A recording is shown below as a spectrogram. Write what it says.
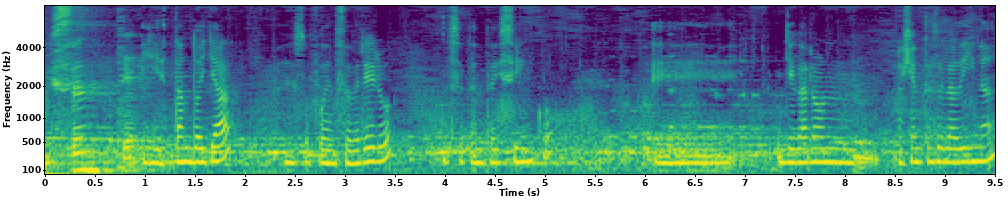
Vicente, Y estando allá, eso fue en febrero del 75, eh, llegaron agentes de la DINA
